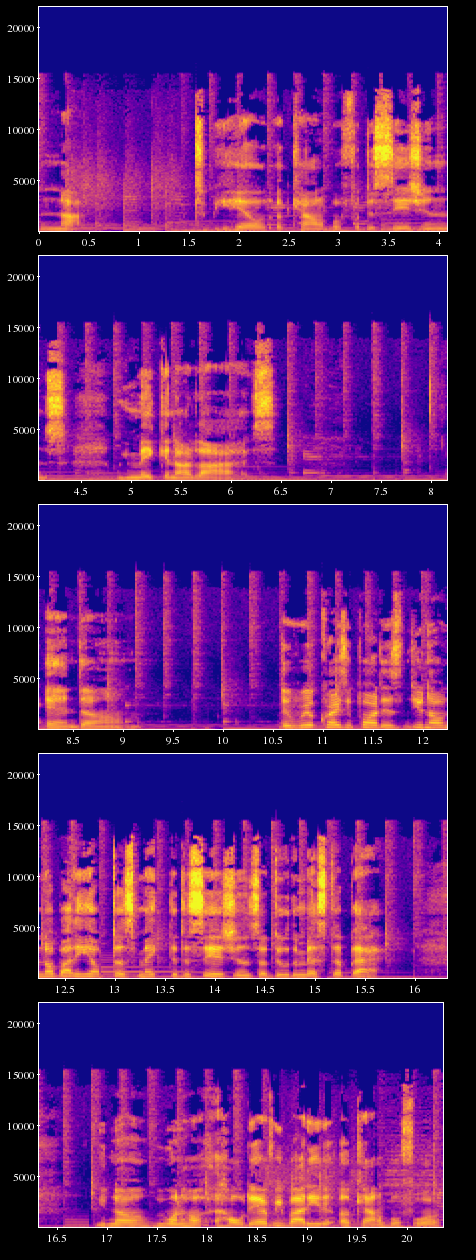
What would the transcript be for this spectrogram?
not to be held accountable for decisions we make in our lives. And um, the real crazy part is, you know, nobody helped us make the decisions or do the messed up act. You know, we want to hold everybody accountable for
